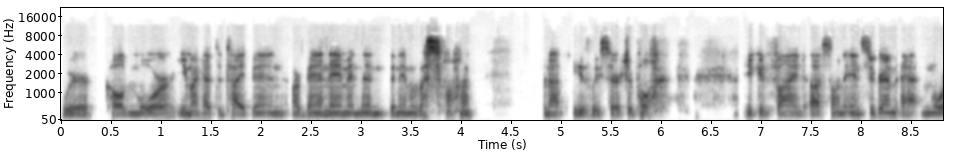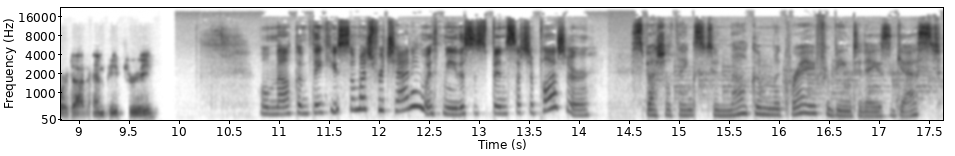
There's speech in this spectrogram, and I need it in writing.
We're called More. You might have to type in our band name and then the name of a song. We're not easily searchable. You can find us on Instagram at more.mp3. Well, Malcolm, thank you so much for chatting with me. This has been such a pleasure. Special thanks to Malcolm McRae for being today's guest.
